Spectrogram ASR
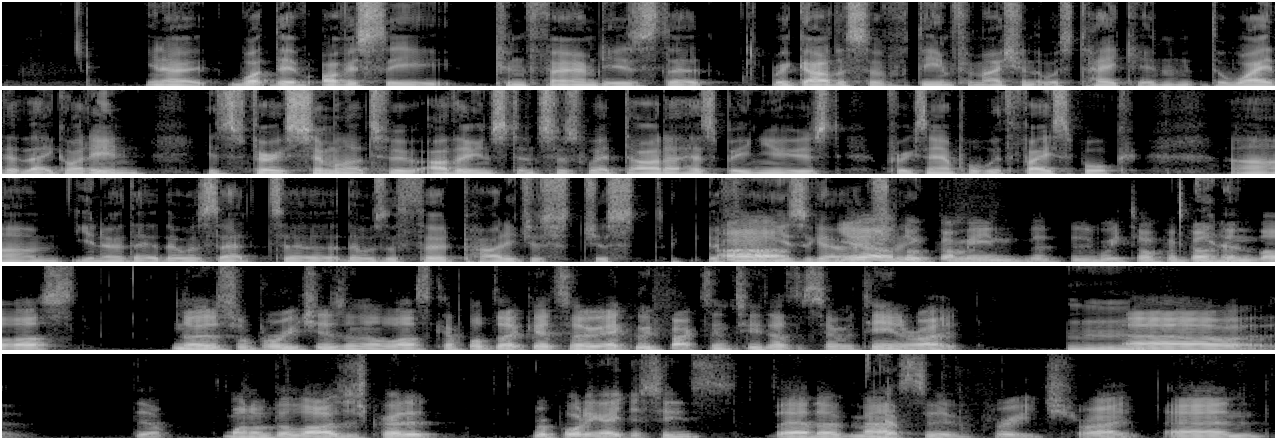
you know, what they've obviously confirmed is that regardless of the information that was taken, the way that they got in is very similar to other instances where data has been used. For example, with Facebook, um, you know, there, there was that uh, there was a third party just just a few Ah, years ago. yeah, Actually, look, I mean, we talk you about the know, last noticeable breaches in the last couple of decades. So Equifax in 2017, right? mm, Uh, the, one of the largest credit reporting agencies, they had a yep, massive breach, right? And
